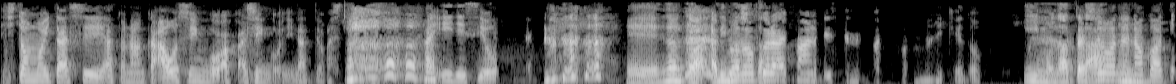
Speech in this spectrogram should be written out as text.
人もいたし、あとなんか青信号、赤信号になってました。はい、いいですよ。えー、なんかありました？どのくらい管理してなかったかないけど。いいものあった？私はね、なかっった。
